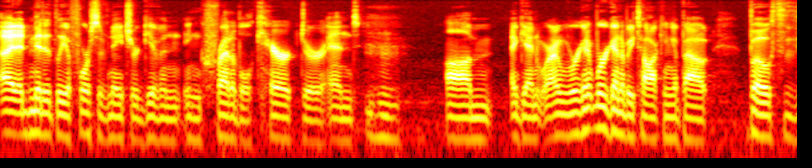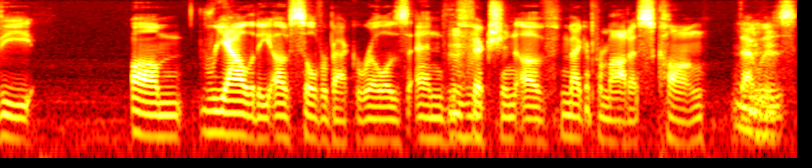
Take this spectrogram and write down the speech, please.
uh, admittedly, a force of nature given incredible character and um, again, we're we're gonna, we're going to be talking about both the um, reality of silverback gorillas and the Mhm. fiction of Megaprimatus Kong that Mhm. was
